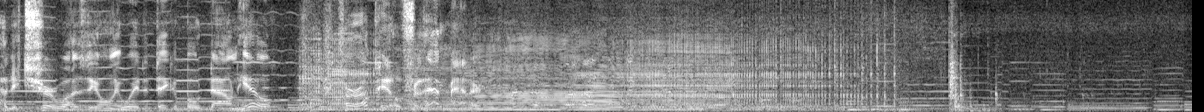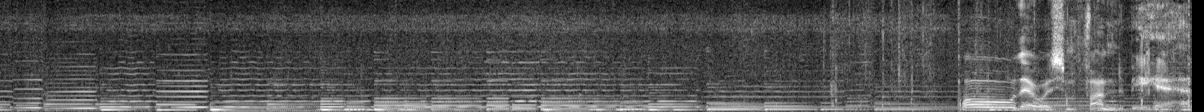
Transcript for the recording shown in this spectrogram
But, it sure was the only way to take a boat downhill, or uphill for that matter. Oh, there was some fun to be had.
